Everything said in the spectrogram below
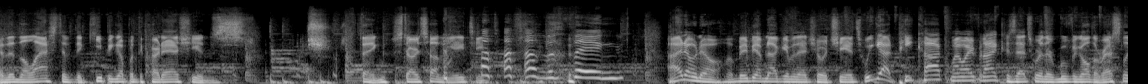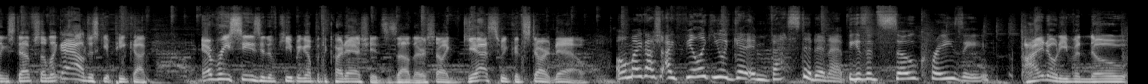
And then the last of the Keeping Up with the Kardashians thing starts on the 18th. the thing. I don't know. Maybe I'm not giving that show a chance. We got Peacock, my wife and I, because that's where they're moving all the wrestling stuff. So I'm like, ah, I'll just get Peacock. Every season of Keeping Up with the Kardashians is on there, so I guess we could start now. Oh my gosh, I feel like you would get invested in it because it's so crazy. I don't even know.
